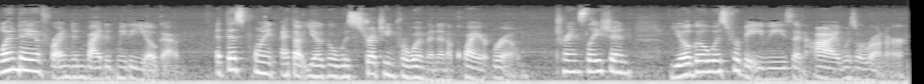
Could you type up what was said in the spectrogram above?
One day, a friend invited me to yoga. At this point, I thought yoga was stretching for women in a quiet room. Translation Yoga was for babies, and I was a runner.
